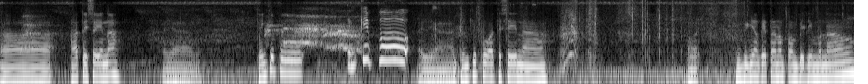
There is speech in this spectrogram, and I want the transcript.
ah, Ate Sena. Ayan. Thank you po. Thank you po. Ayan, thank you po Ate Sena. Okay. Bibigyan kita ng pambili mo ng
